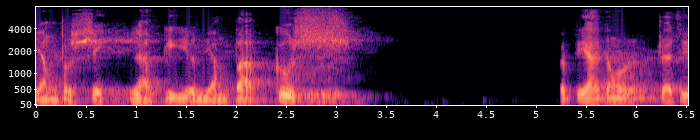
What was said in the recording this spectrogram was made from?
yang bersih zakiyun yang bagus. Ketika jadi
